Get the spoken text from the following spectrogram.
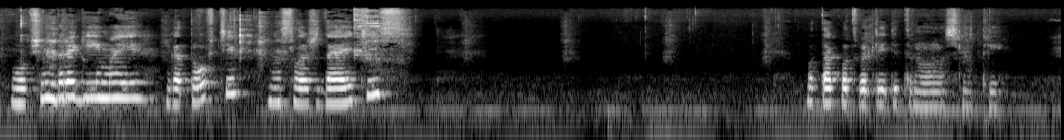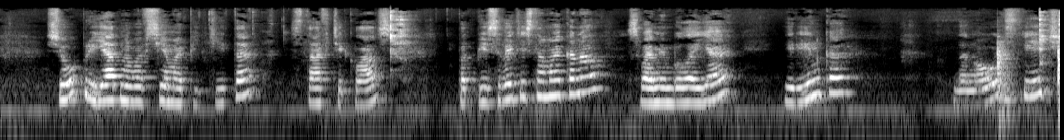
В общем, дорогие мои, готовьте, наслаждайтесь. Вот так вот выглядит оно у нас внутри. Все, приятного всем аппетита. Ставьте класс. Подписывайтесь на мой канал. С вами была я, Иринка. До новых встреч!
